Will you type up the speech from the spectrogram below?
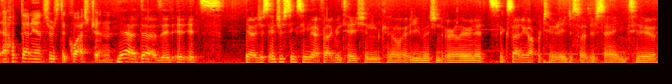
I hope that answers the question Yeah, it does. It, it, it's yeah, it's just interesting seeing that fragmentation, kind of what you mentioned earlier, and it's exciting opportunity, just as you're saying, to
